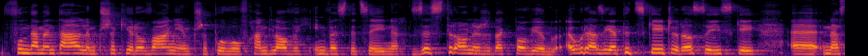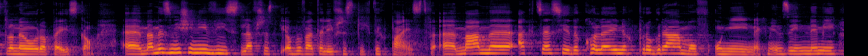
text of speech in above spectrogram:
fundamentalnym przekierowaniem przepływów handlowych, inwestycyjnych ze strony, że tak powiem, eurazjatyckiej czy rosyjskiej e, na stronę europejską. E, mamy zniesienie wiz dla wszystkich obywateli wszystkich tych państw. E, mamy akcesję do kolejnych programów unijnych, między innymi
